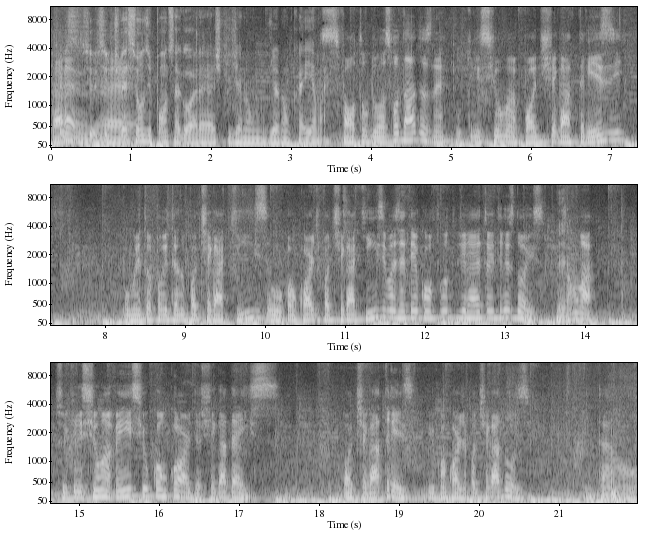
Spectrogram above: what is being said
Cara, se se ele é, tivesse 11 pontos agora, acho que já não, já não caía mais. Faltam duas rodadas, né? O Criciúma pode chegar a 13, o Metropolitano pode chegar a 15, o Concorde pode chegar a 15, mas aí tem o confronto direto entre os dois. É. Vamos lá. Se o Criciúma vence, o Concórdia chega a 10. Pode chegar a 13. E o Concórdia pode chegar a 12. Então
